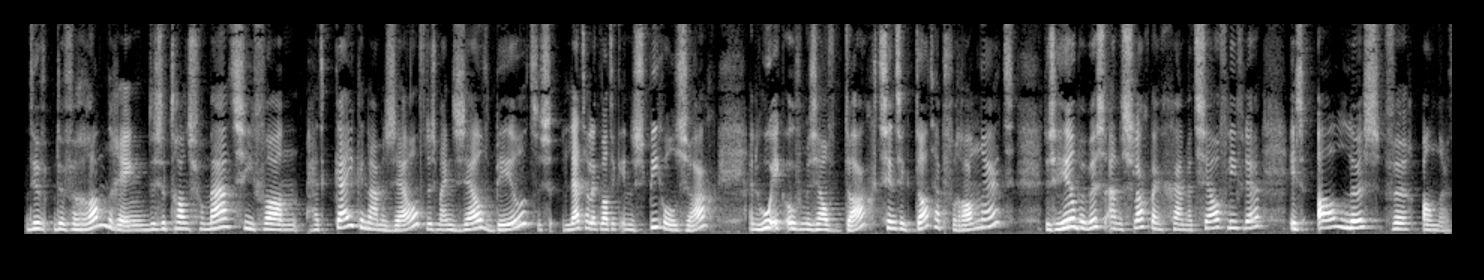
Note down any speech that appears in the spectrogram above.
de, de verandering, dus de transformatie van het kijken naar mezelf, dus mijn zelfbeeld, dus letterlijk wat ik in de spiegel zag en hoe ik over mezelf dacht, sinds ik dat heb veranderd, dus heel bewust aan de slag ben gegaan met zelfliefde, is alles veranderd.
